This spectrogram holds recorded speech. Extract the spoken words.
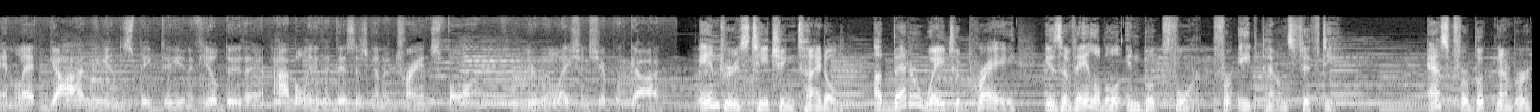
and let God begin to speak to you. And if you'll do that, I believe that this is going to transform your relationship with God. Andrew's teaching titled A Better Way to Pray is available in book form for £8.50 ask for book number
